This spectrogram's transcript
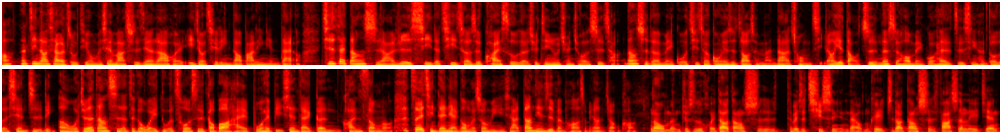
好，那进到下个主题，我们先把时间拉回一九七零到八零年代哦。其实，在当时啊，日系的汽车是快速的去进入全球的市场。当时的美国汽车工业是造成蛮大的冲击，然后也导致那时候美国开始执行很多的限制令。嗯，我觉得当时的这个围堵的措施，搞不好还不会比现在更宽松哦。所以，请 Danny 来跟我们说明一下，当年日本碰到什么样的状况？那我们就是回到当时，特别是七十年代，我们可以知道当时发生了一件。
